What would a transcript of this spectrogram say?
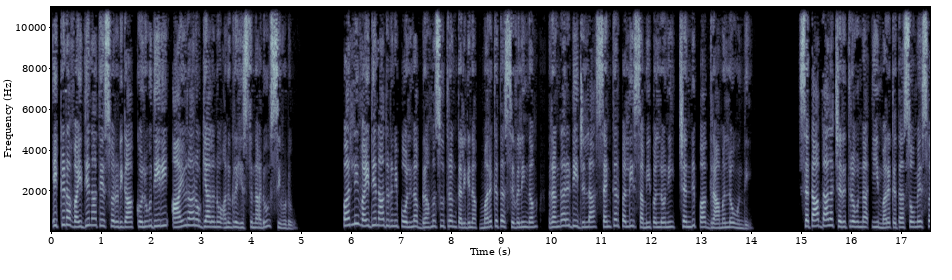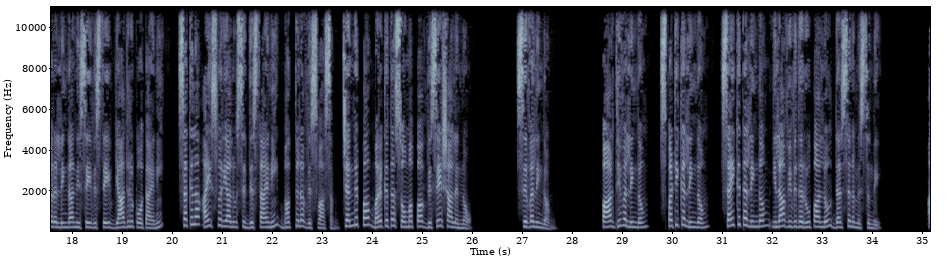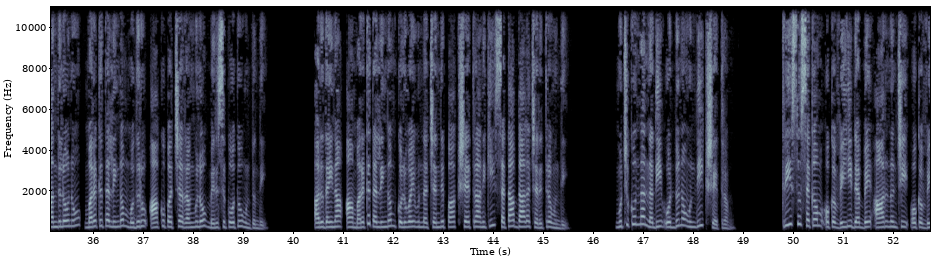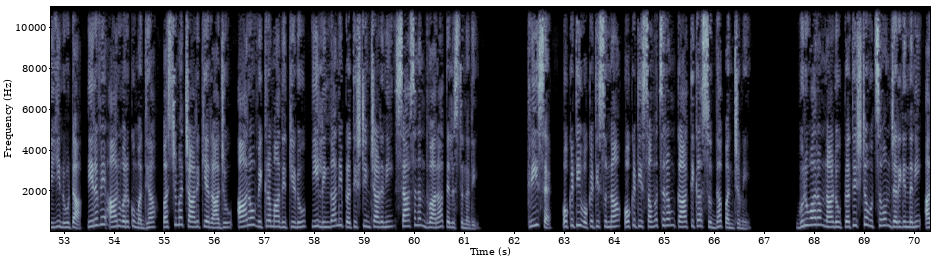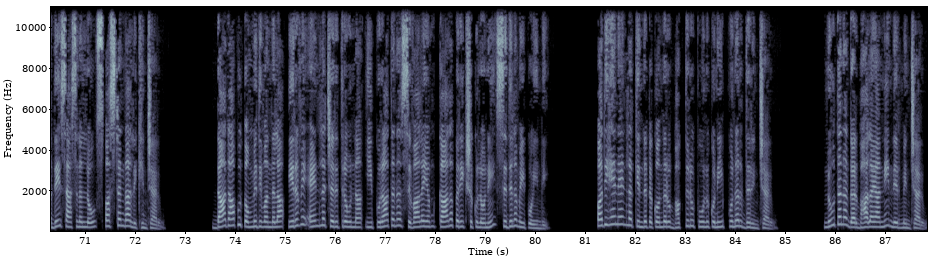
ఇక్కడ వైద్యనాథేశ్వరుడిగా కొలువుదీరి ఆయురారోగ్యాలను అనుగ్రహిస్తున్నాడు శివుడు. పర్లి వైద్యనాథుడిని పోలిన బ్రహ్మసూత్రం కలిగిన మరకత శివలింగం రంగారెడ్డి జిల్లా శంకర్పల్లి సమీపంలోని చందిప్ప గ్రామంలో ఉంది. శతాబ్దాల చరిత్ర ఉన్న ఈ మరకత సోమేశ్వర లింగాన్ని సేవిస్తే వ్యాధులు పోతాయని సకల ఐశ్వర్యాలు సిద్ధిస్తాయని భక్తుల విశ్వాసం. చందిప్ప మరకత సోమప్ప విశేషాలెన్నో. శివలింగం. పార్థివలింగం స్ఫటికలింగం సైకతలింగం ఇలా వివిధ రూపాల్లో దర్శనమిస్తుంది. అందులోనూ మరకత లింగం ముదురు ఆకుపచ్చ రంగులో మెరిసిపోతూ ఉంటుంది. అరుదైన ఆ మరకత లింగం కొలువై ఉన్న చందిప్ప క్షేత్రానికి శతాబ్దాల చరిత్ర ఉంది. ముచుకున్న నది ఒడ్డున ఉంది క్షేత్రం. క్రీస్తు శకం ఒక వెయ్యి డెబ్బై ఆరు నుంచి ఒక వెయ్యి నూట ఇరవై ఆరు వరకు మధ్య పశ్చిమ చాళుక్య రాజు ఆరో విక్రమాదిత్యుడు ఈ లింగాన్ని ప్రతిష్ఠించాడని శాసనం ద్వారా తెలుస్తున్నది. క్రీస ఒకటి ఒకటి సున్నా ఒకటి సంవత్సరం కార్తీక శుద్ధ పంచమి. గురువారం నాడు ప్రతిష్ఠ ఉత్సవం జరిగిందని అదే శాసనంలో స్పష్టంగా లిఖించారు. దాదాపు తొమ్మిది వందల ఇరవై ఏండ్ల చరిత్ర ఉన్న ఈ పురాతన శివాలయం కాలపరీక్షకులోనే శిథిలమైపోయింది. పదిహేనేండ్ల కిందట కొందరు భక్తులు పూనుకుని పునరుద్ధరించారు. నూతన గర్భాలయాన్ని నిర్మించారు.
